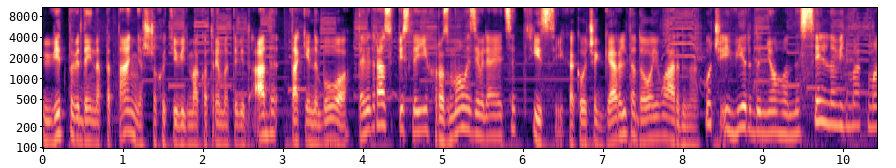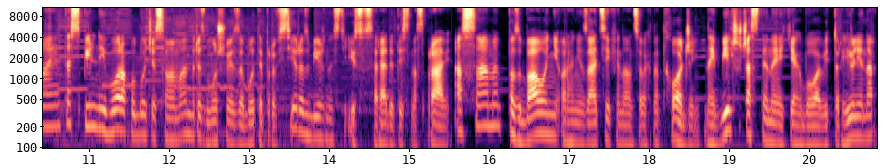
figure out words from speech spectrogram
Відповідей на питання, що хотів відьмак отримати від Ади, так і не було. Та відразу після їх розмови з'являється Тріс, яка кличе Геральта до Ойвардена. Хоч і вір до нього не сильно відьмак має, та спільний ворог у обличчі Саламандри змушує забути про всі розбіжності і зосередитись на справі, а саме позбавлені організації фінансових надходжень, найбільша частина яких була від торгівлі наркотиками,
